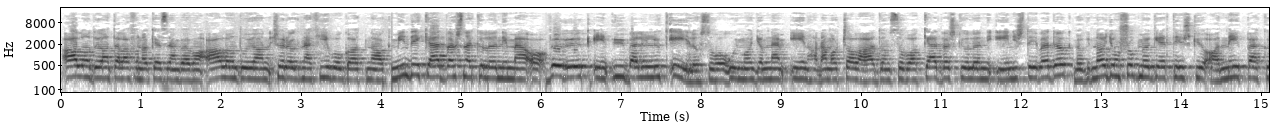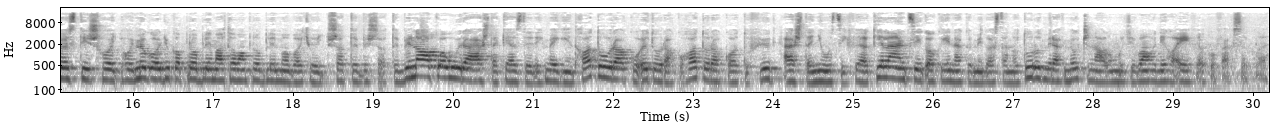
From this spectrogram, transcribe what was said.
állandóan telefon a kezemben van, állandóan csörögnek, hívogatnak, mindig kedvesnek kell lenni, mert a vövők, én ő belülük élő, szóval úgy mondjam, nem én, hanem a családom, szóval kedves kell lenni, én is tévedök, meg nagyon sok mögértés kell a népek közt is, hogy, hogy megoldjuk a problémát, ha van probléma, vagy hogy stb. stb. Na, akkor újra este kezdődik megint 6 óra, akkor 5 óra, akkor 6 óra, akkor attól függ, este 8-ig fél 9-ig, akkor én nekem még aztán a túrót, mire megcsinálom, úgyhogy van, hogy néha éjfélkor fekszek le.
